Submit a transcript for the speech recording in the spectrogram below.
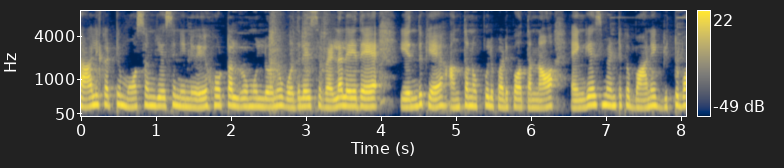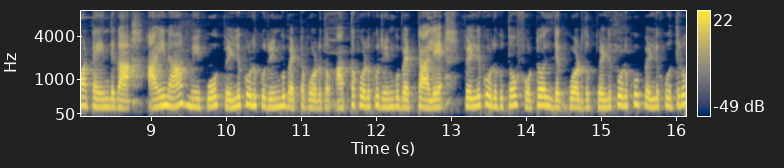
తాళి కట్టి మోసం చేసి నిన్ను ఏ హోటల్ రూముల్లోనూ వదిలేసి వెళ్ళలేదే? ఎందుకే అంత నొప్పులు పడిపోతున్నావు? ఎంగేజ్మెంట్కి బాగానే గిట్టుబాటు అయింది అయిందిగా అయినా మీకు పెళ్ళి కొడుకు రింగు పెట్టకూడదు. అత్త కొడుకు రింగు పెట్టాలి. పెళ్ళి కొడుకుతో ఫోటోలు దిగకూడదు. పెళ్ళి కొడుకు పెళ్ళి కూతురు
